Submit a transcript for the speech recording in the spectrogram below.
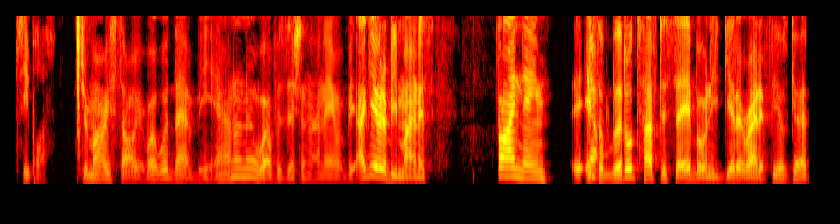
C plus. Jamaree Sawyer, what would that be? I don't know what position that name would be. I gave it a B minus. fine name. It's yeah. a little tough to say, but when you get it right, it feels good.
